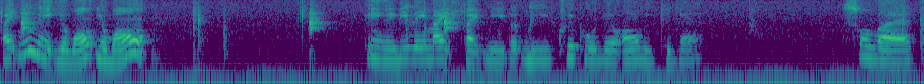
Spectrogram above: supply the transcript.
Fight me, mate. You won't. You won't. Okay, maybe they might fight me, but we crippled their army to death. So, like,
